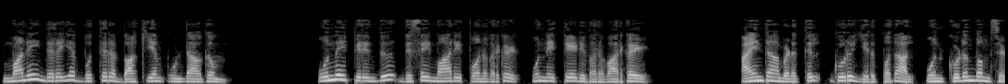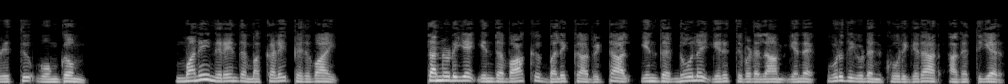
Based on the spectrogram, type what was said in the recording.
மனை நிறைய புத்திர பாக்கியம் உண்டாகும். உன்னை பிரிந்து திசை மாறிப் போனவர்கள் உன்னை தேடி வருவார்கள். ஐந்தாம் இடத்தில் குரு இருப்பதால் உன் குடும்பம் செழித்து ஓங்கும். மனை நிறைந்த மக்களை பெறுவாய். தன்னுடைய இந்த வாக்கு பலிக்காவிட்டால் இந்த நூலை எரித்துவிடலாம் என உறுதியுடன் கூறுகிறார் அகத்தியர்.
